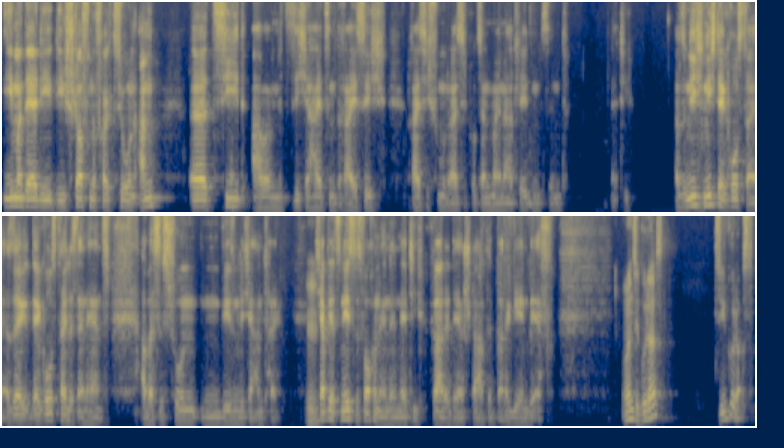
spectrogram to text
jemand, der die, die stoffende Fraktion anzieht, aber mit Sicherheit sind 30 30, 35 Prozent meiner Athleten sind Netty. Also nicht, nicht der Großteil, also der, der Großteil ist Enhanced, aber es ist schon ein wesentlicher Anteil. Hm. Ich habe jetzt nächstes Wochenende Netty, gerade der startet bei der GNBF. Und sieht gut aus? Sieht gut aus.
